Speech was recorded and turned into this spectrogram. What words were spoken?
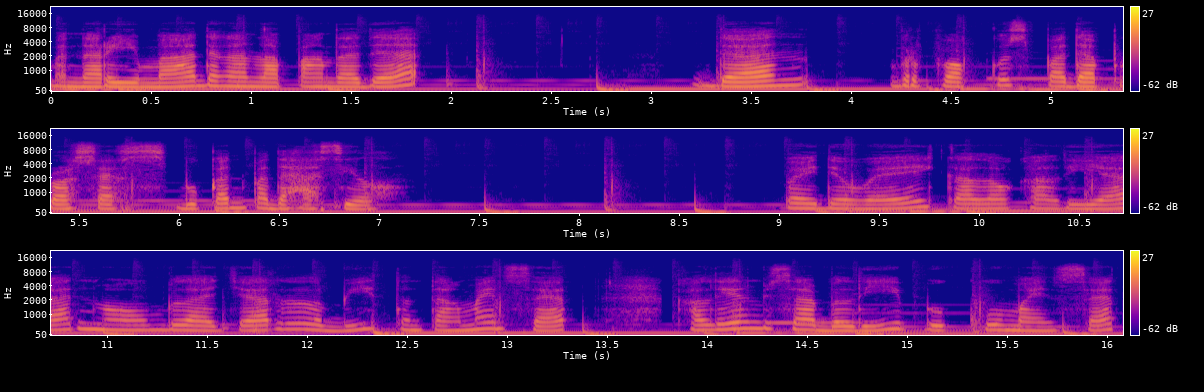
menerima dengan lapang dada, dan berfokus pada proses, bukan pada hasil. By the way, kalau kalian mau belajar lebih tentang mindset, kalian bisa beli buku Mindset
